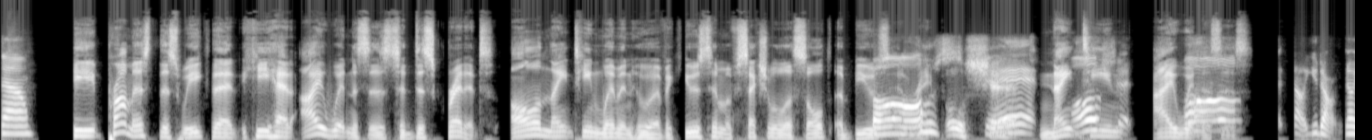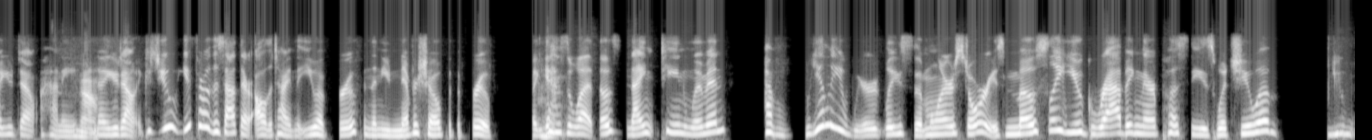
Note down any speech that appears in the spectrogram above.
no. He promised this week that he had eyewitnesses to discredit all 19 women who have accused him of sexual assault, abuse, and rape. Bullshit. 19 Bullshit. eyewitnesses. No, you don't. No, you don't, honey. No. No, you don't. Because you you throw this out there all the time that you have proof, and then you never show up with the proof. But Mhm. guess what? Those 19 women have really weirdly similar stories. Mostly you grabbing their pussies, which you uh, you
